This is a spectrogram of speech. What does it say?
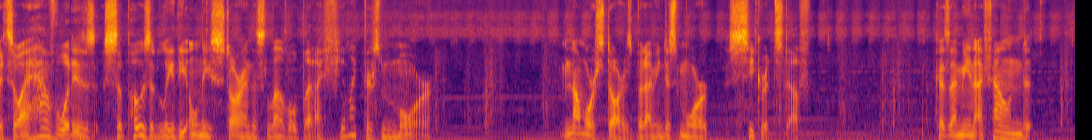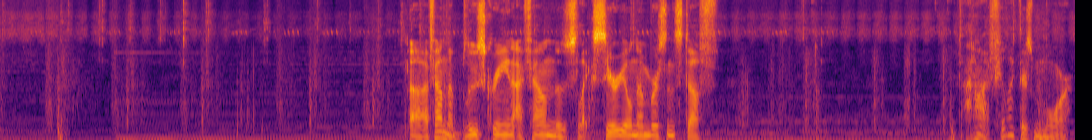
Alright, so I have what is supposedly the only star in this level, but I feel like there's more. Not more stars, but I mean just more secret stuff. Because, I mean, I found... Uh, I found the blue screen, I found those, like, serial numbers and stuff. I don't know, I feel like there's more.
